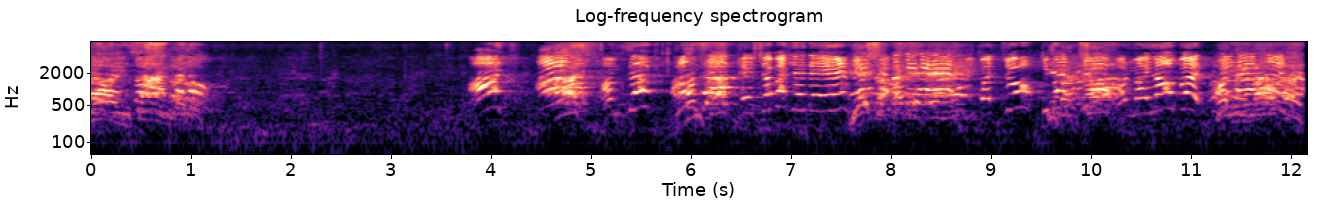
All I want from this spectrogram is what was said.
बनो इंसान बनो। आज आज हम सब हम सब ये शपथ लेते हैं। ये शपथ लेते हैं। कि बच्चों कि बच्चों और महिलाओं पर और महिलाओं पर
